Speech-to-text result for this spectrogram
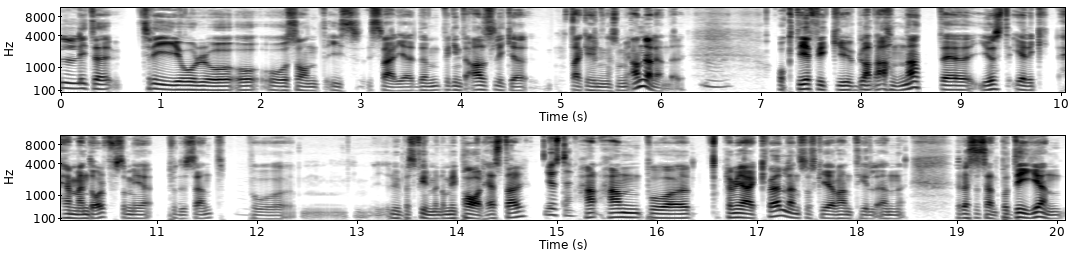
lite treor och, och, och sånt i, i Sverige. Den fick inte alls lika starka hyllningar som i andra länder. Och det fick ju bland annat eh, just Erik Hemmendorf som är producent på mm, Rubens filmer, de är parhästar. Just det. Han, han på premiärkvällen så skrev han till en recensent på DN,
